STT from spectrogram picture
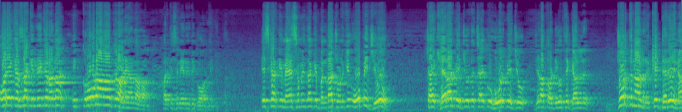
ਔਰ ਇਹ ਕਰਜ਼ਾ ਕਿੰਨੇ ਘਰਾਂ ਦਾ? ਇਹ ਕਰੋੜਾਂ ਘਰਾਣਿਆਂ ਦਾ ਵਾ ਪਰ ਕਿਸੇ ਨੇ ਇਹਦੇ ਤੇ ਗੌਰ ਨਹੀਂ ਕੀਤਾ। ਇਸ ਕਰਕੇ ਮੈਂ ਸਮਝਦਾ ਕਿ ਬੰਦਾ ਚੁਣ ਕੇ ਉਹ ਭੇਜਿਓ ਚਾਹੇ ਖੈਰਾ ਭੇਜੋ ਤੇ ਚਾਹੇ ਕੋਈ ਹੋਰ ਭੇਜੋ ਜਿਹੜਾ ਤੁਹਾਡੀ ਉੱਥੇ ਗੱਲ ਜੁਰਤ ਨਾਲ ਰੱਖੇ ਡਰੇ ਨਾ।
